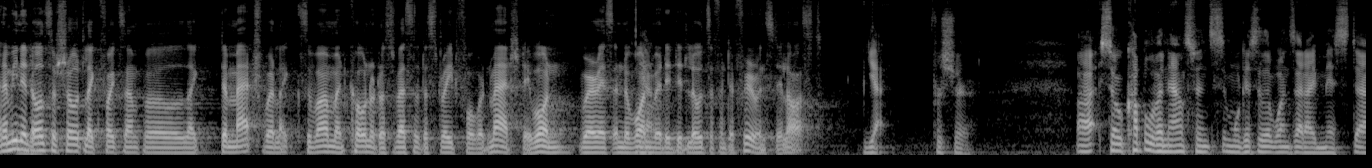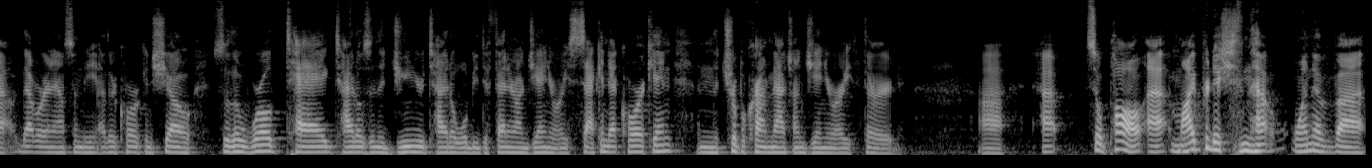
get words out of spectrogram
And I mean, it also showed, like, for example, like the match where like Suwama and Kono just wrestled a straightforward match, they won. Whereas in the one Yeah. where they did loads of interference, they lost. Yeah, for sure. Uh, so a couple of announcements, and we'll get to the ones that I missed uh, that were announced on the other Korakuen show. So the World Tag titles and the Junior title will be defended on January 2nd at Korakuen, and the Triple Crown match on January 3rd. Uh, uh, so Paul, uh, my prediction that one of uh,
